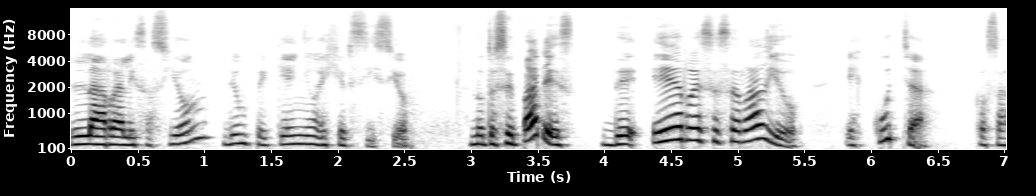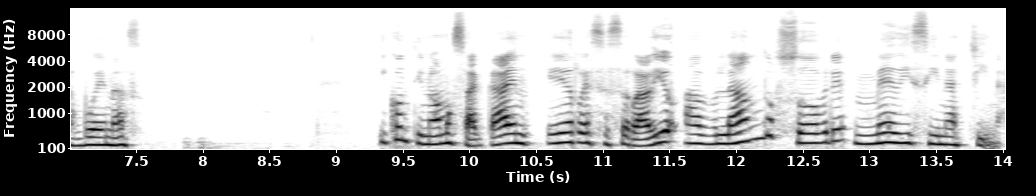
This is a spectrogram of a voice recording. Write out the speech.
la realización de un pequeño ejercicio. No te separes de RSS Radio. Escucha cosas buenas. Y continuamos acá en RSS Radio hablando sobre medicina china.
